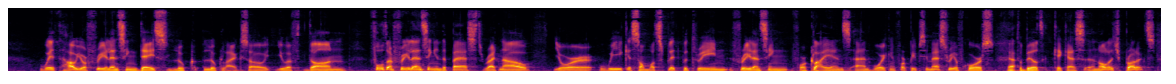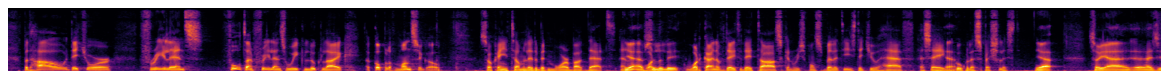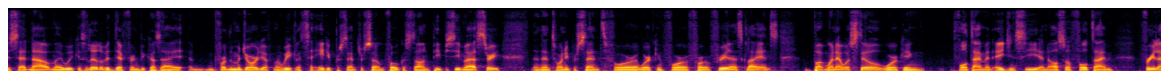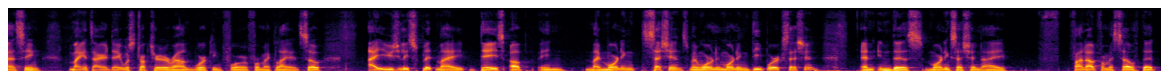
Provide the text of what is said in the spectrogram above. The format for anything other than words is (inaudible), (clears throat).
with how your freelancing days look look like. So you have done full-time freelancing in the past. Right now, your week is somewhat split between freelancing for clients and working for PPC Mastery, of course, yeah. to build kick-ass uh, knowledge products. But how did your freelance full-time freelance week look like a couple of months ago? So can you tell me a little bit more about that? And yeah, absolutely. What, what kind of day-to-day tasks and responsibilities did you have as a yeah. Google specialist? Yeah. So yeah, uh, as you said, now my week is a little bit different because I, um, for the majority of my week, let's say eighty percent or so, I'm focused on PPC mastery, and then twenty percent for working for for freelance clients. But when I was still working full time at agency and also full time freelancing, my entire day was structured around working for for my clients. So I usually split my days up in my morning sessions, my morning morning deep work session, and in this morning session, I found out for myself that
